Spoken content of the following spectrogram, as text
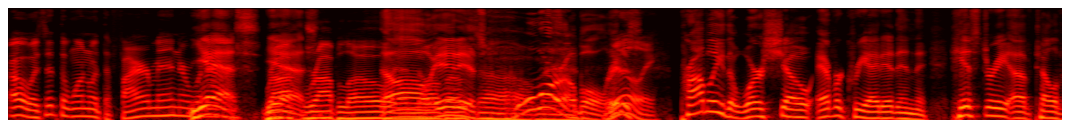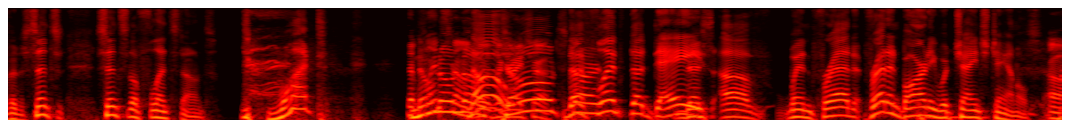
Oh, is it the one with the firemen or whatever? yes, Rob, yes, Rob Lowe. Oh, all it those- is oh, man. horrible. It is Really? probably the worst show ever created in the history of television since since the Flintstones. What? The No, no, Flintstones no, was a great show. don't The. Flint the days of when Fred Fred and Barney would change channels. Oh,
